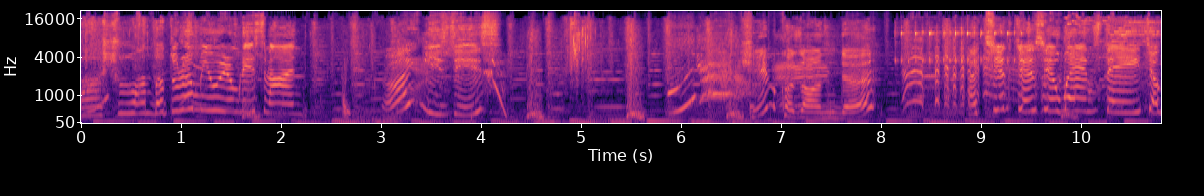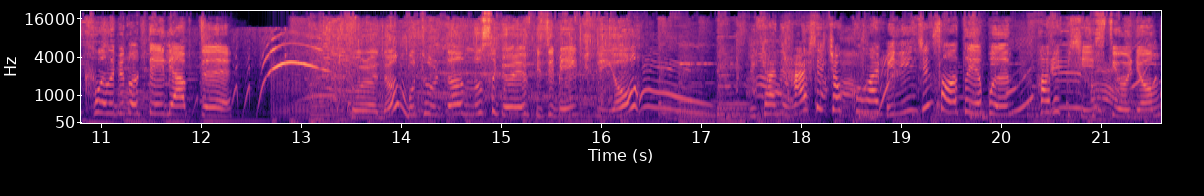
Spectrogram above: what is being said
Aa, şu anda duramıyorum resmen. Ay leziz. Kim kazandı? Açıkçası Wednesday çok havalı bir kokteyl yaptı. Sorunum bu turda nasıl görev bizi bekliyor? Mükemmel her şey çok kolay. İçin salata yapın. Hafif bir şey istiyorum.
